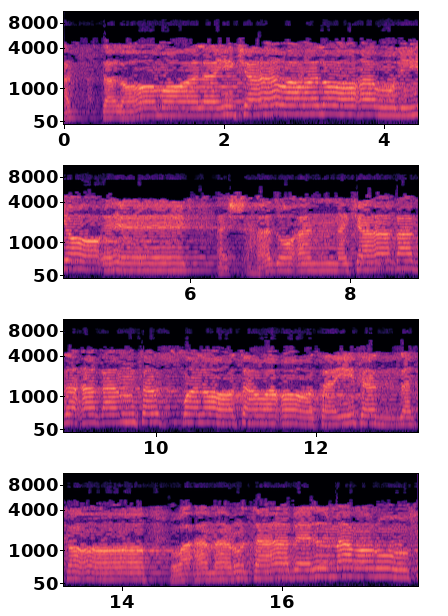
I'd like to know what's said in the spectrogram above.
السلام عليك وعلى أوليائك. أشهد أنك قد أقمت الصلاة وآتيت الزكاة وأمرت بالمعروف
